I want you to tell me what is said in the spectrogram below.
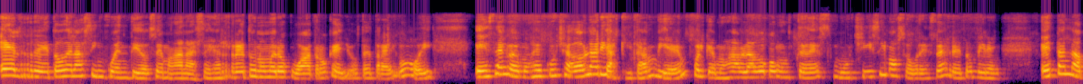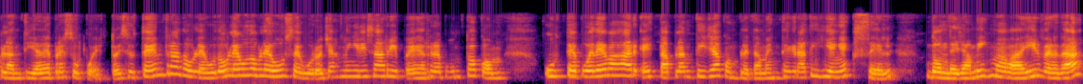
el reto de las 52 semanas. Ese es el reto número 4 que yo te traigo hoy. Ese lo hemos escuchado hablar y aquí también, porque hemos hablado con ustedes muchísimo sobre ese reto. Miren, esta es la plantilla de presupuesto. Y si usted entra a www.segurojasminirizarripr.com, usted puede bajar esta plantilla completamente gratis y en Excel, donde ella misma va a ir, ¿verdad?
